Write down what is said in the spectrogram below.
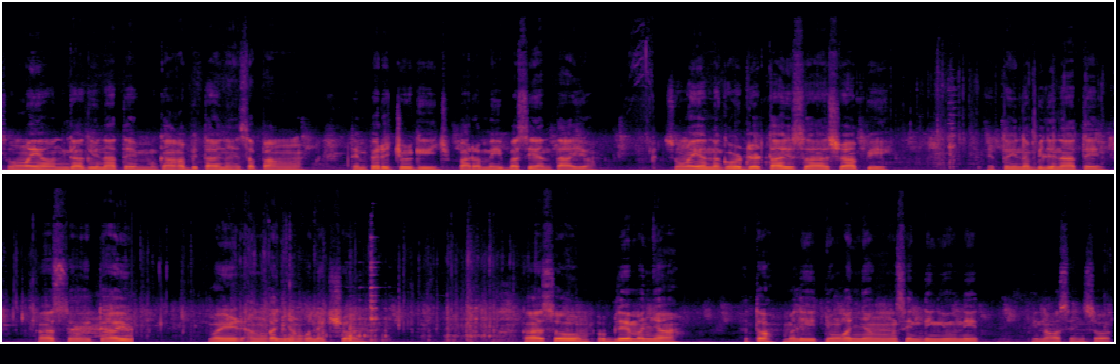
So ngayon, gagawin natin, magkakabit tayo ng isa pang temperature gauge para may basehan tayo. So ngayon, nag-order tayo sa Shopee. Ito yung nabili natin. Kaso ito ay wire ang kanyang connection. Kaso, problema niya, ito, maliit yung kanyang sending unit, pinaka-sensor.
